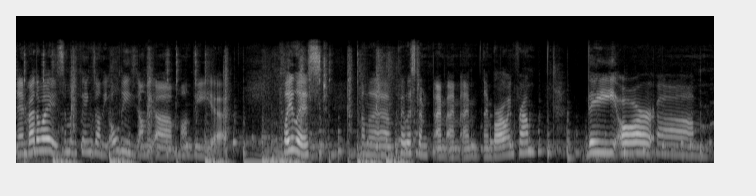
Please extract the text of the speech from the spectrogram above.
and by the way, some of the things on the oldies on the um, on the uh, playlist on the playlist I'm I'm I'm, I'm borrowing from, they are um,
